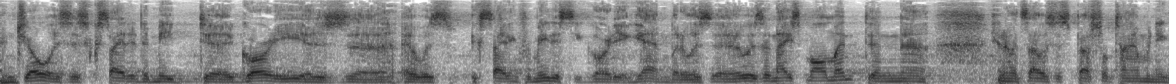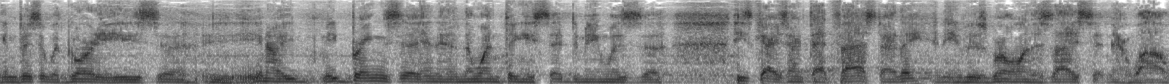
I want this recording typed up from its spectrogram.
And Joe was as excited to meet uh, Gordie as uh, it was exciting for me to see Gordie again. But it was it was a nice moment, and uh, you know, it's always a special time when you can visit with Gordie. He's you know he he brings, uh, and, the one thing he said to me was, uh, "These guys aren't that fast, are they?" And he was rolling his eyes, sitting there, "Wow."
